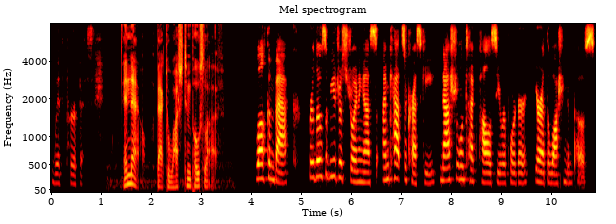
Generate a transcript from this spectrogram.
with purpose. And now, back to Washington Post Live. Welcome back. For those of you just joining us, I'm Kat Zakrzewski, National and Tech Policy Reporter here at the Washington Post.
